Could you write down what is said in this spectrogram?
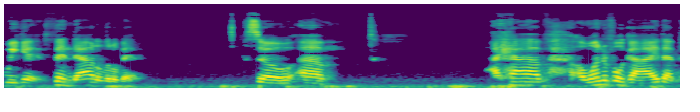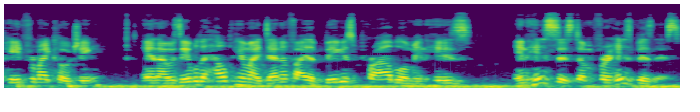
we get thinned out a little bit. So, um, I have a wonderful guy that paid for my coaching, and I was able to help him identify the biggest problem in his in his system for his business.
